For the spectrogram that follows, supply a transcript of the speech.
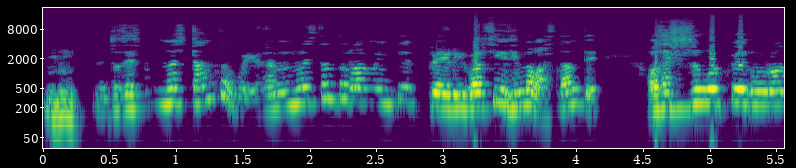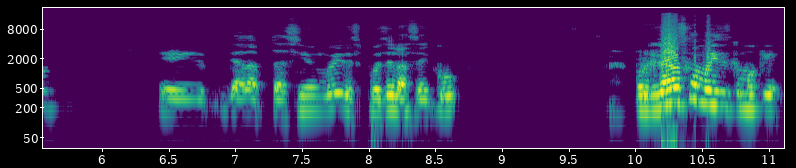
ujú. Entonces, no es tanto, güey. O sea, no es tanto realmente, pero igual sigue siendo bastante. O sea, si es un golpe duro eh, de adaptación, güey, después de la secu. Porque, ¿sabes como dices? Como que,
